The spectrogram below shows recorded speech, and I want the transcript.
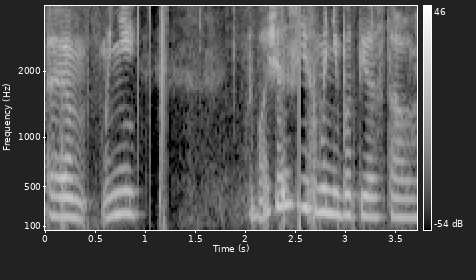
Ем, мені... Ви бачили, скільки мені боти оставили?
